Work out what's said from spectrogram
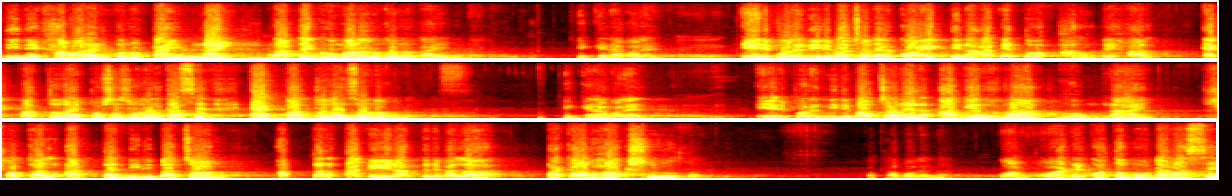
দিনে খাবারের কোনো টাইম নাই, রাতে ঘুমানোর কোনো টাইম নাই। ঠিক কিনা বলেন? এরপরে নির্বাচনের কয়েকদিন আগে তো আরও বেহাল। একবার দৌড়ায় প্রশাসনের কাছে একবার দৌড়ায় জনগণের কাছে। ঠিক কিনা বলেন? এরপরে নির্বাচনের আগের রাত ঘুম নাই। সকাল আটটা নির্বাচন। আটটার আগেই রাতের বেলা টাকা ভাগ শুরু হয়। কথা বলে না। কোন ওয়ার্ডে কত ভোটার আছে?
